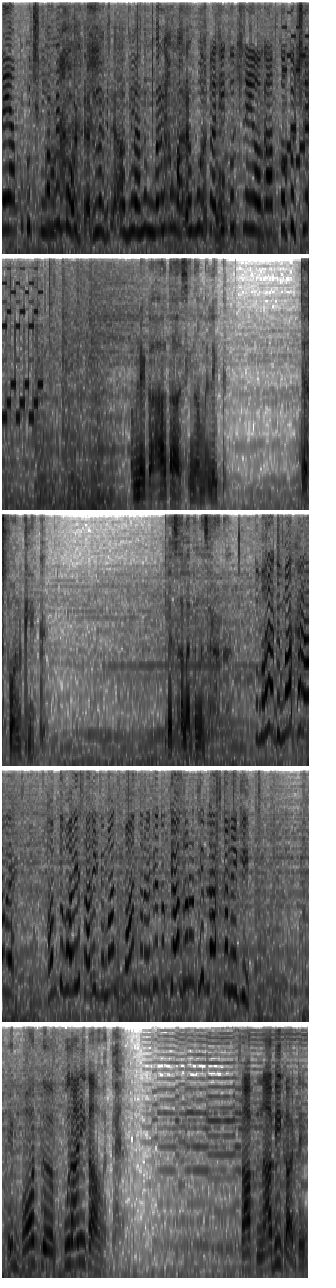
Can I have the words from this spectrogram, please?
नहीं आपको कुछ नहीं हमें बहुत डर लग रहा है। अगला नंबर हमारा हुआ पुष्पा जी तो। कुछ नहीं होगा। आपको कुछ नहीं हमने कहा था Hasina Malik. Just one click कैसा लगा नजराना? तुम्हारा दिमाग खराब है। हम तुम्हारी सारी डिमांड मान तो रहे थे तो क्या ज़रूरत थी ब्लास्ट करने की? एक बहुत पुरानी कहावत है। सांप ना भी काटे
